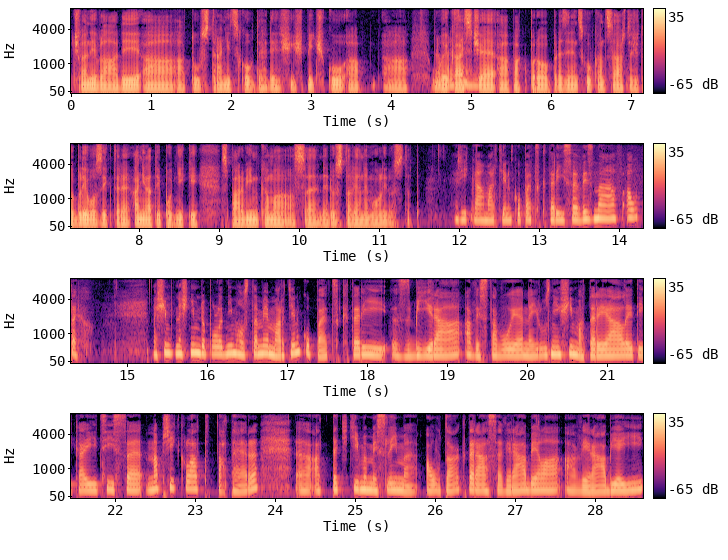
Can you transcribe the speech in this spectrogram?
členy vlády a, a tu stranickou tehdejší špičku a, a UVKSČ a pak pro prezidentskou kancelář. Takže to byly vozy, které ani na ty podniky s pár výjimkama se nedostaly a nemohly dostat. Říká Martin Kupec, který se vyzná v autech. Naším dnešním dopoledním hostem je Martin Kupec, který sbírá a vystavuje nejrůznější materiály týkající se například Tater. A teď tím myslíme auta, která se vyráběla a vyrábějí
